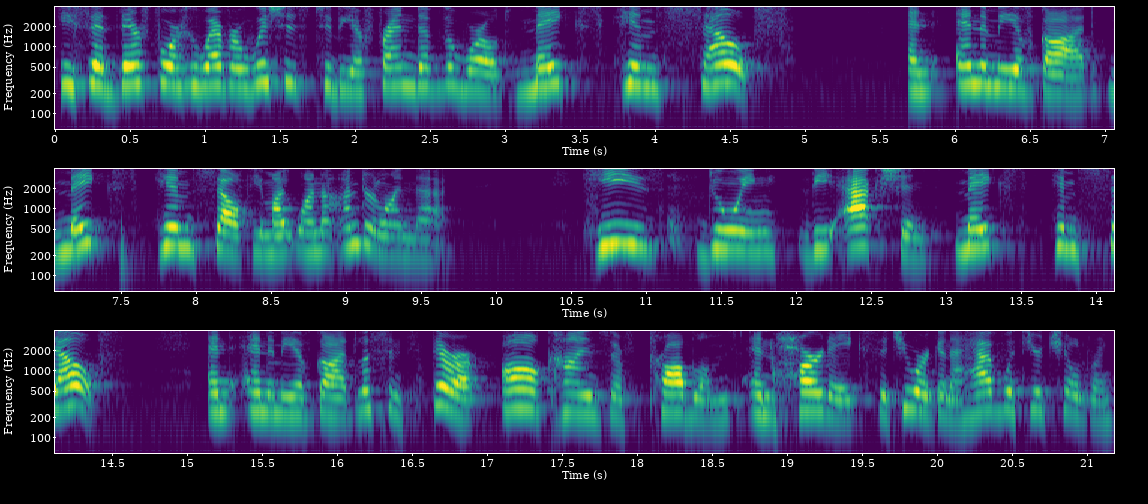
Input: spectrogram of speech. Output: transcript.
He said, Therefore, whoever wishes to be a friend of the world makes himself an enemy of God, makes himself, you might want to underline that, He's doing the action, makes himself an enemy of God. Listen, there are all kinds of problems and heartaches that you are going to have with your children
